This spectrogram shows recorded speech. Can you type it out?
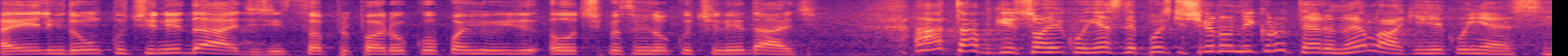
aí eles dão continuidade. A gente só preparou o corpo e outras pessoas dão continuidade. Ah, tá, porque só reconhece depois que chega no necrotério, não é lá que reconhece.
